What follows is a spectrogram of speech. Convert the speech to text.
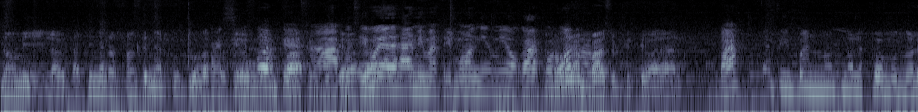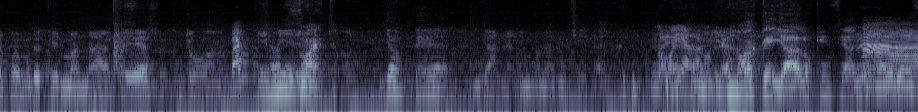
No, mire, la verdad tiene razón tener sus dudas Pues porque sí, es un gran paso el que ah, usted pues va sí a voy a dar. dejar mi matrimonio, mi hogar Es por un gran otro. paso el que usted va a dar. ¿Va? En fin, bueno, no, no les podemos, no le podemos decir más nada que eso. Yo, ¿Va? Y mire, Suerte. ya usted ya no es ninguna bichita. No, ya no. No es que ya a los 15 años. No. ahorita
